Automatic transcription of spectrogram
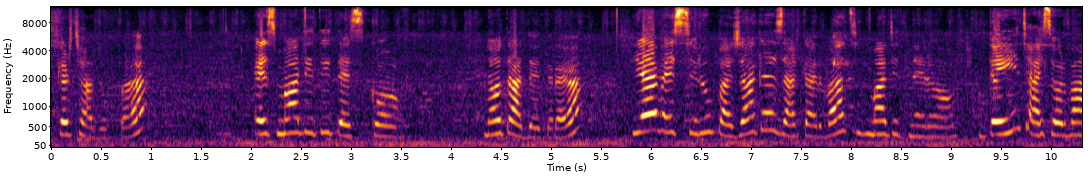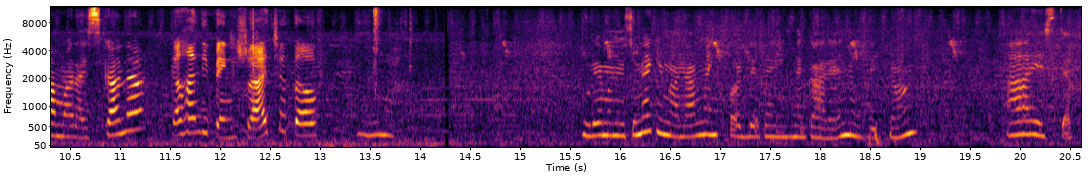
կրճատուկը, այս մադիտի տեսքով նոտադեդրը Եվ այս սիրուն բաժակը զարտարված մատիտներով։ Դե ինչ այսօրվա համար այսքանը Կհանդիպենք շատ շուտով։ Ուրեմն ուզում եք իմանալ մենք որտեղ ենք նկարել նոթիկան։ Այ այստեղ։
